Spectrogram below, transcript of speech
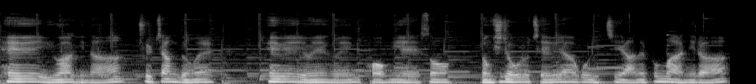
해외 유학이나 출장 등을 해외여행의 범위에서 명시적으로 제외하고 있지 않을 뿐만 아니라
